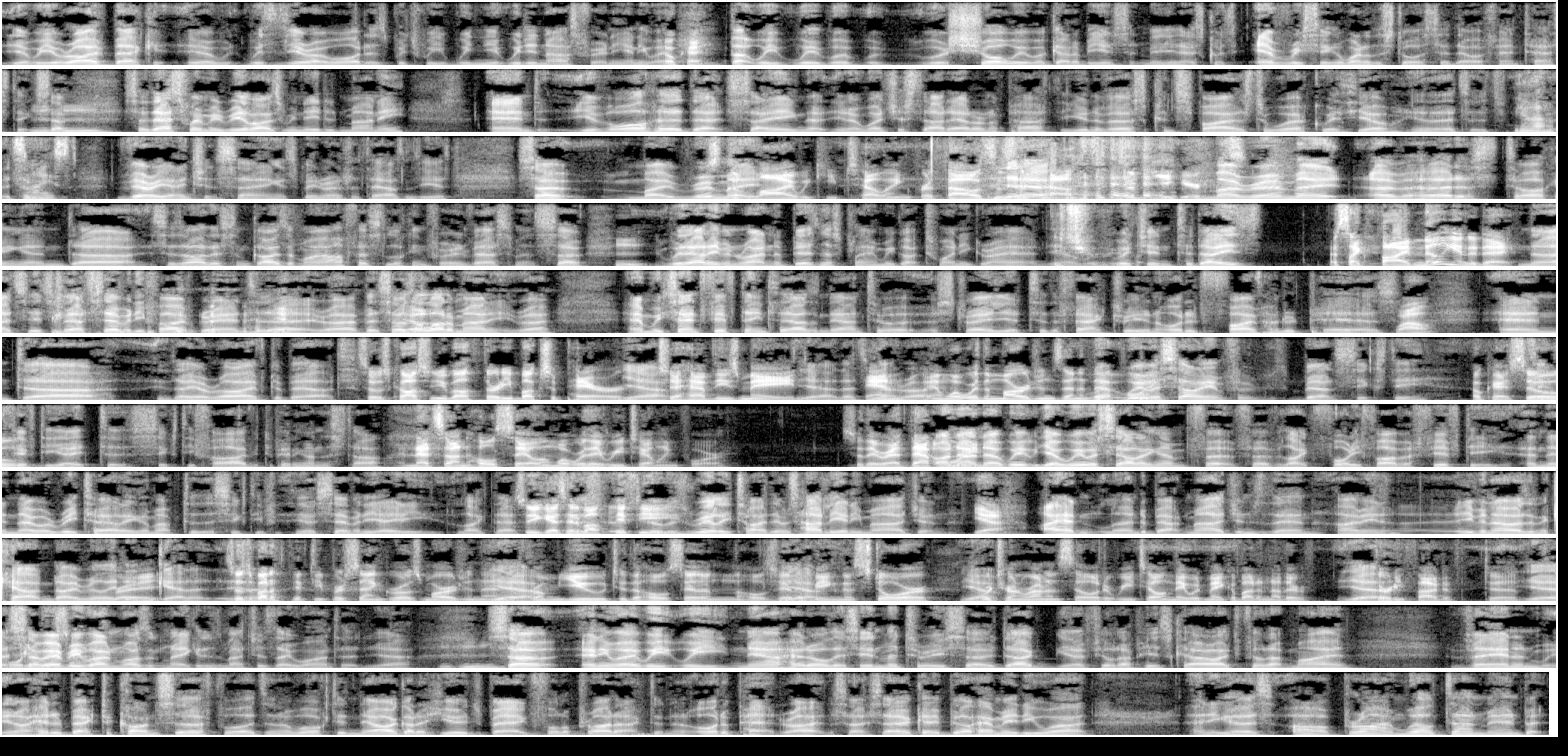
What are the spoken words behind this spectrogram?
yeah, we arrived back you know, with- with zero orders, which we, we knew we didn't ask for any anyway. Okay. but we we were, we were sure we were going to be instant millionaires because every single one of the stores said they were fantastic. Mm-hmm. So so that's when we realized we needed money. And you've all heard that saying that you know once you start out on a path, the universe conspires to work with you. You know, that's it's Yeah, it's it's a nice. very ancient saying. It's been around for thousands of years. So my It's the lie we keep telling for thousands Yeah. and thousands of years. my roommate overheard us talking and uh, says, "Oh, there's some guys at my office looking for investments." So, Hmm. without even writing a business plan, we got twenty grand, you know, which in today's That's like five million today. No, it's it's about seventy five grand today, right? But so it's Yeah. a lot of money, right? And we sent fifteen thousand down to uh, Australia to the factory and ordered five hundred pairs. Wow. And uh, they arrived about So it's costing you about thirty bucks a pair Yeah. to have these made. Yeah, that's and, about right. And what were the margins then at we, that point? we were selling them for about sixty. okay, so fifty eight to sixty five, depending on the style. and that's on wholesale. And what were they retailing for? So they were at that Oh point. no, no, we yeah we were selling them for, for like forty five or fifty, and then they were retailing them up to the 60, you know, 70, 80, like that. So you guys had It was- about it was- 50 It was really tight. There was hardly any margin. Yeah. I hadn't learned about margins then. I mean, uh, even though I was an accountant, I really Right. didn't get it. So it's about a fifty percent gross margin then Yeah. from you to the wholesaler, and the wholesaler Yeah. being the store Yeah. would turn around and sell it at retail, and they would make about another Yeah. thirty-five to, to yeah. 40%. So everyone wasn't making as much as they wanted. Yeah. Mm-hmm. So anyway, we we now had all this inventory. So Doug, you know, filled up his car. I filled up mine. Van and you know headed back to Con Surfboards and I walked in. Now I got a huge bag full of product and an order pad, right? And so I say, "Okay, Bill, how many do you want?" And he goes, "Oh, Brian, well done, man, but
